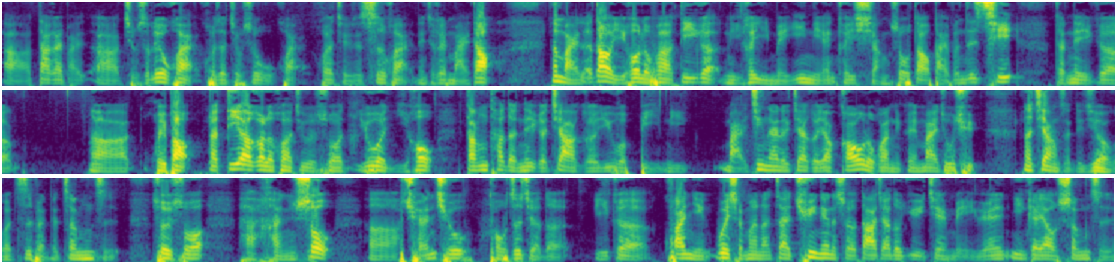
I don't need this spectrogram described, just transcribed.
啊，大概百啊九十六块或者九十五块或者九十四块，你就可以买到。那买了到以后的话，第一个你可以每一年可以享受到百分之七的那个啊回报。那第二个的话就是说，如果以后当它的那个价格如果比你买进来的价格要高的话，你可以卖出去。那这样子你就有个资本的增值。所以说啊，很受呃全球投资者的。一个欢迎，为什么呢？在去年的时候，大家都预见美元应该要升值，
